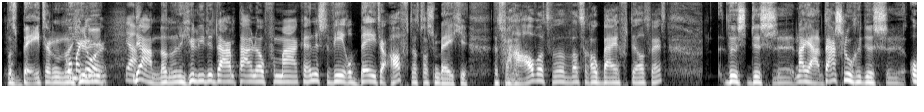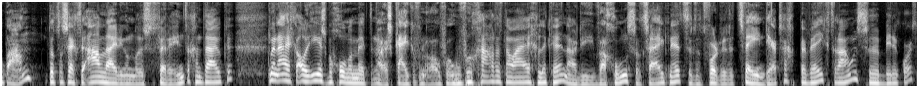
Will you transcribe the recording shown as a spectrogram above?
dat is beter dan dat jullie, ja. dan dat jullie er daar een puinhoop van maken. En is de wereld beter af. Dat was een beetje het verhaal wat, wat er ook bij verteld werd. Dus, dus eh, nou ja, daar sloeg ik dus eh, op aan. Dat was echt de aanleiding om er eens verder in te gaan duiken. Ik ben eigenlijk allereerst begonnen met nou, eens kijken van over hoeveel gaat het nou eigenlijk. Hè? Nou, die wagons, dat zei ik net. Dat worden er 32 per week trouwens, eh, binnenkort.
